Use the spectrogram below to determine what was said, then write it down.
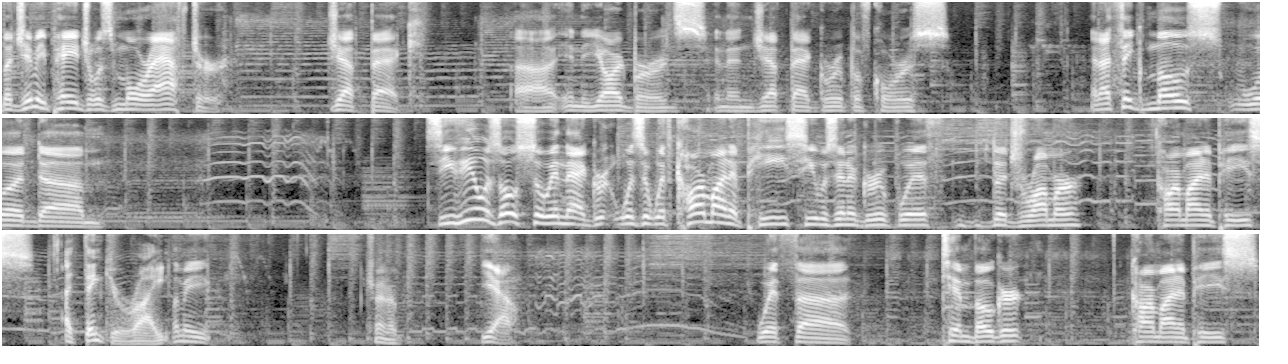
but Jimmy Page was more after Jeff Beck uh, in the Yardbirds, and then Jeff Beck group, of course. And I think most would um, see. He was also in that group. Was it with Carmine Appice? He was in a group with the drummer, Carmine Appice. I think you're right. Let me trying to yeah. With uh tim bogert carmine appice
